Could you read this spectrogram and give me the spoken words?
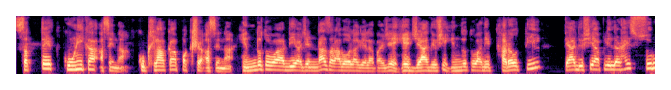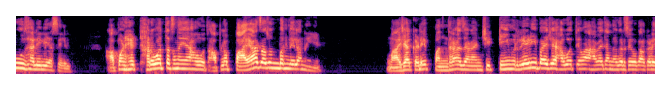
सत्तेत कोणी का असेना कुठला का पक्ष असेना हिंदुत्ववादी अजेंडाच राबवला गेला पाहिजे. हे ज्या दिवशी हिंदुत्ववादी ठरवतील त्या दिवशी आपली लढाई सुरू झालेली असेल. आपण हे ठरवतच नाही आहोत. आपला पायाच अजून बनलेला नाहीये. माझ्याकडे पंधरा जणांची टीम रेडी पाहिजे हवं तेव्हा हव्या त्या नगरसेवकाकडे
